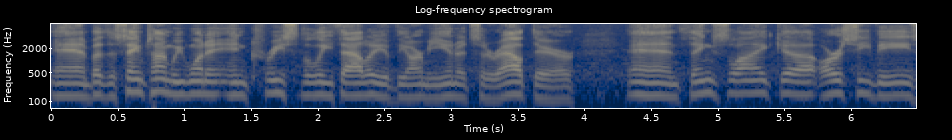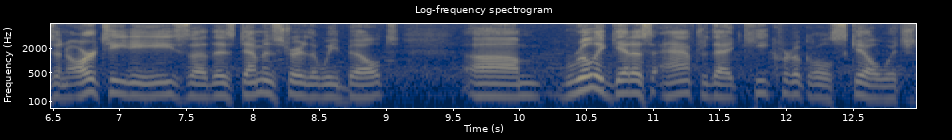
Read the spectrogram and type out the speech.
And, but at the same time, we want to increase the lethality of the Army units that are out there. And things like uh, RCVs and RTDs, uh, this demonstrator that we built, um, really get us after that key critical skill, which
